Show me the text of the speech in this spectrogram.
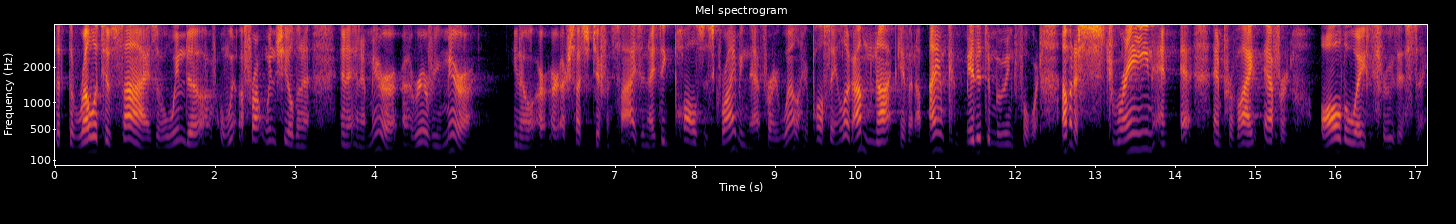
that the relative size of a window, a front windshield, and a, and a, and a mirror, a rear view mirror, you know, are, are, are, such different size. And I think Paul's describing that very well here. Paul's saying, look, I'm not giving up. I am committed to moving forward. I'm going to strain and, and provide effort all the way through this thing.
